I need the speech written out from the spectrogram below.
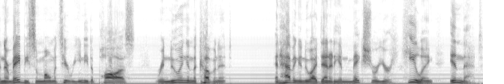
And there may be some moments here where you need to pause, renewing in the covenant and having a new identity, and make sure you're healing in that.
